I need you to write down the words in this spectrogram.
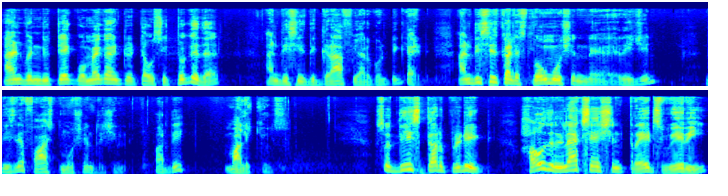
And when you take omega into tau c together and this is the graph you are going to get and this is called a slow motion uh, region this is a fast motion region for the molecules. So, this curve predict how the relaxation traits vary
